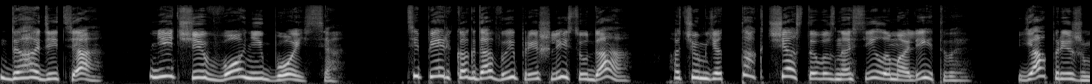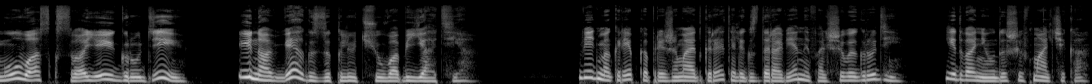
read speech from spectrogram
«Да, дитя, ничего не бойся. Теперь, когда вы пришли сюда, о чем я так часто возносила молитвы, я прижму вас к своей груди и навек заключу в объятия». Ведьма крепко прижимает Гретель к здоровенной фальшивой груди, едва не удушив мальчика.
